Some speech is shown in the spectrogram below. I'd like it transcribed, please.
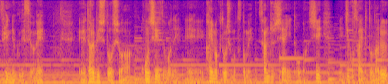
戦力ですよね。えー、ダルビッシュ投手は今シーズンはね、えー、開幕投手も務め30試合に登板し、え自己最多となる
